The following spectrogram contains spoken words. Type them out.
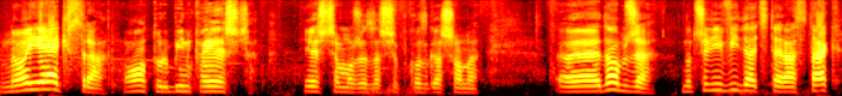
No i ekstra. O, turbinka jeszcze. Jeszcze może za szybko zgaszone. E, dobrze, no czyli widać teraz, tak?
